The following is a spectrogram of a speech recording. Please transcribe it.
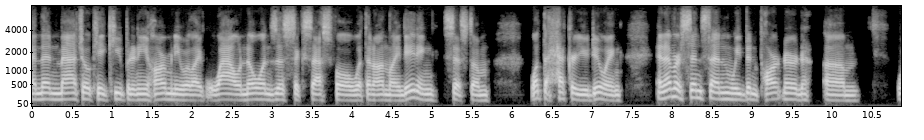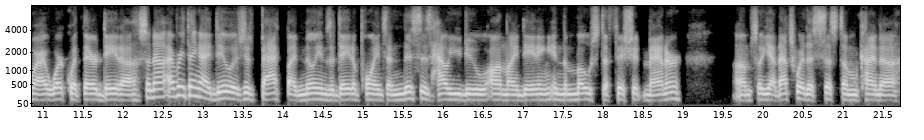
And then Match, OKCupid, and eHarmony were like, wow, no one's this successful with an online dating system. What the heck are you doing? And ever since then, we've been partnered. Um, where I work with their data. So now everything I do is just backed by millions of data points, and this is how you do online dating in the most efficient manner. Um, so yeah, that's where the system kind of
